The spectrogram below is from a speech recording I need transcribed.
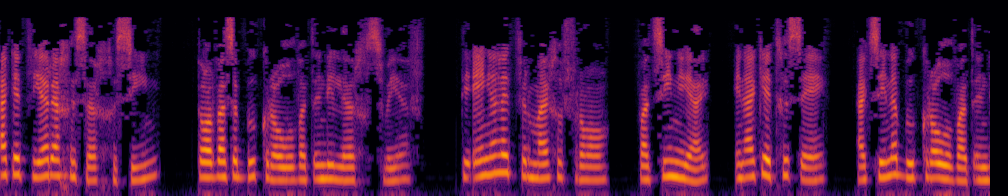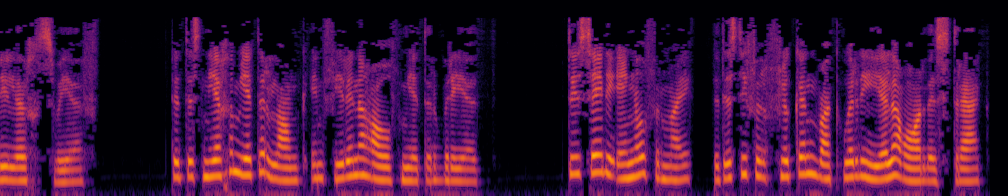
Ik heb weer een gezicht gezien, daar was een boekrol wat in die lucht zweef. Die engel het voor mij gevra, wat zie jij? En ik het gesê, ik zie een boekrol wat in die lucht zweef. Dit is 9 meter lang en 4,5 meter breed. Toe sê die engel voor mij, dit is die vervloeking wat oor die hele aarde strek,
